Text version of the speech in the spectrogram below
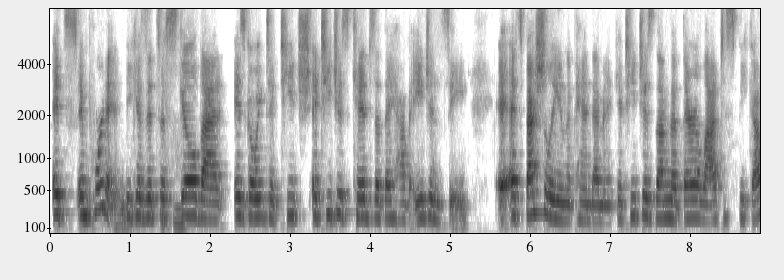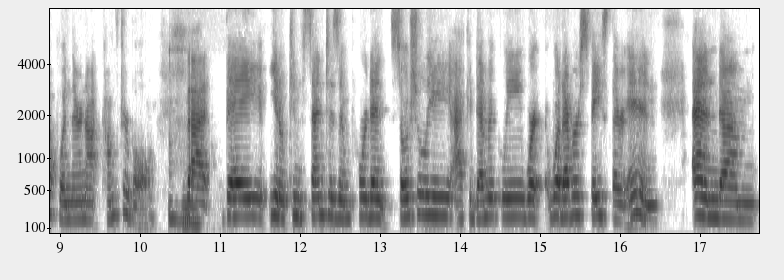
it's important because it's a mm-hmm. skill that is going to teach it teaches kids that they have agency especially in the pandemic it teaches them that they're allowed to speak up when they're not comfortable mm-hmm. that they you know consent is important socially academically where, whatever space they're in and um,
